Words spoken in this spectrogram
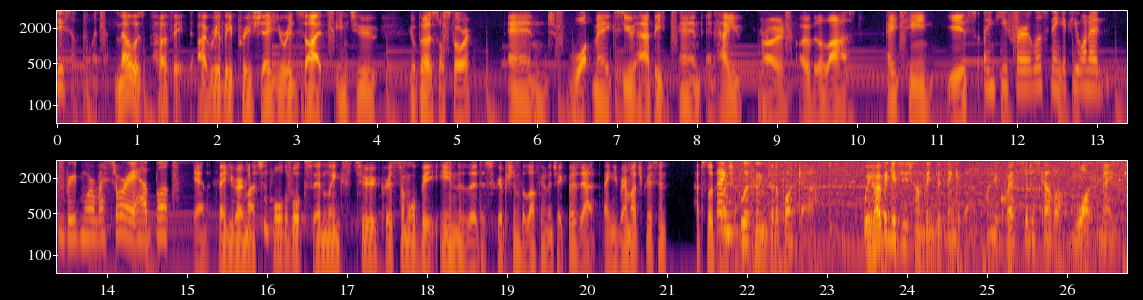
do something with it. And that was perfect. I really appreciate your insights into your personal story and what makes you happy and, and how you've grown over the last 18 years. Thank you for listening. If you want to read more of my story, I have books. Yeah, thank you very much. All the books and links to Kristin will be in the description below if you want to check those out. Thank you very much, Kristin. Absolute Thanks pleasure. for listening to the podcast. We hope it gives you something to think about on your quest to discover what makes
